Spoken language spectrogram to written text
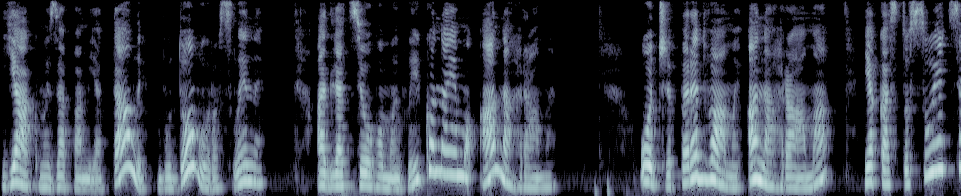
як ми запам'ятали будову рослини. А для цього ми виконаємо анаграми. Отже, перед вами анаграма, яка стосується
